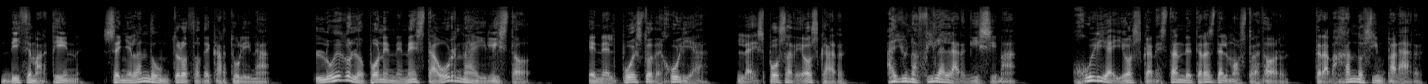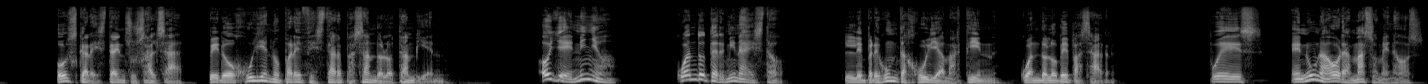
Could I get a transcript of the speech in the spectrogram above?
dice Martín, señalando un trozo de cartulina. Luego lo ponen en esta urna y listo. En el puesto de Julia, la esposa de Oscar, hay una fila larguísima. Julia y Oscar están detrás del mostrador, trabajando sin parar. Oscar está en su salsa, pero Julia no parece estar pasándolo tan bien. Oye, niño, ¿cuándo termina esto? Le pregunta Julia a Martín cuando lo ve pasar. Pues en una hora más o menos,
